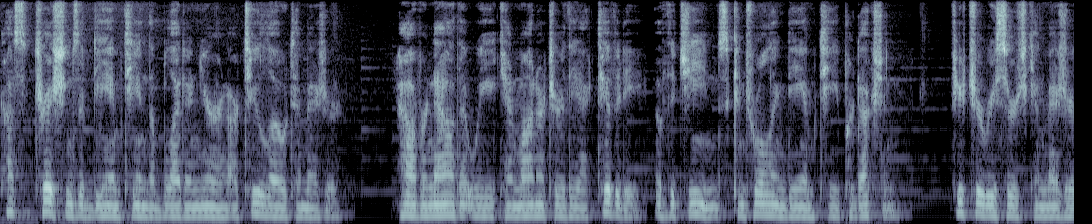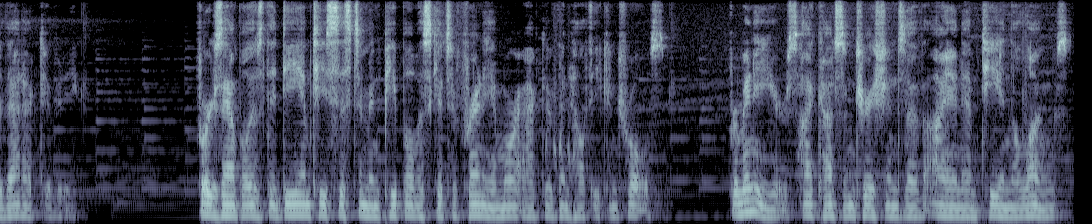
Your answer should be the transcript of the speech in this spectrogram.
Concentrations of DMT in the blood and urine are too low to measure, However, now that we can monitor the activity of the genes controlling DMT production, future research can measure that activity. For example, is the DMT system in people with schizophrenia more active than healthy controls? For many years, high concentrations of INMT in the lungs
